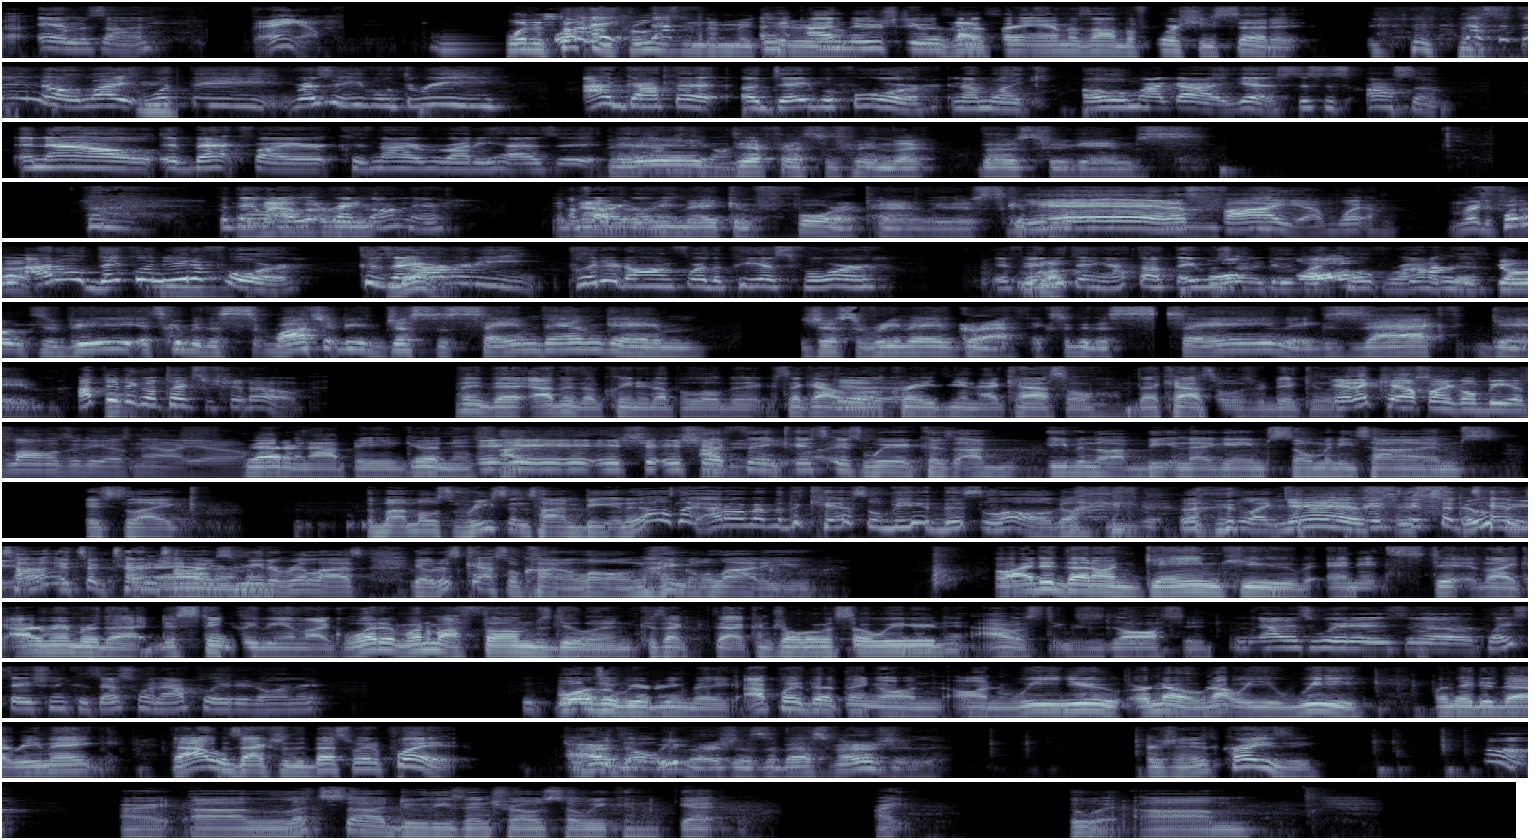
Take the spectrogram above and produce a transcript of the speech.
uh, Amazon. Damn. What the stuff Well, they- improves in the materia. I knew she was gonna say Amazon before she said it. That's the thing, though. Like Mm. with the Resident Evil Three, I got that a day before, and I'm like, "Oh my god, yes, this is awesome." And now it backfired because now everybody has it. and I still Big don't have difference between the those two games. But then And when I now look they're back on there, And I'm now sorry, they're go ahead. remaking four. Apparently, they're skipping. over- Yeah, that's fire. I'm, wait, I'm ready for that. I don't think we need it for because they No. already put it on for the PS4. If Look, anything, I thought they was going to do like all Code four Veronica. It's going to be. It's going to be the watch it be just the same damn game, just remade graphics. It'll be the same exact game. I think they're gonna take some shit out. I think that I think they'll clean it up a little bit because they got a little crazy in that castle. That castle was ridiculous. Yeah, that castle ain't gonna be as long as it is now, yo. Better not be. Goodness. It, I- it, it, it should. It I should. think it's it's weird because I've even though I've beaten that game so many times, it's like my most recent time beating it. I was like, I don't remember the castle being this long. Like, like Yes, it, it it's took stupid, ten yo. times. It took ten Forever, times for me man. to realize, yo, this castle kind of long. I ain't gonna lie to you. Oh, I did that on GameCube, and it's sti- like I remember that distinctly being like, "What? Are, what are my thumbs doing?" Because that that controller was so weird. I was exhausted. Not as weird as uh, PlayStation because that's when I played it on it. It was a weird remake. I played that thing on on Wii U, or no, not Wii U, Wii when they did that remake. That was actually the best way to play it. I heard the Wii version is the best version. version is crazy. Huh. All right, uh, let's uh, do these intros so we can get right to it. Um,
